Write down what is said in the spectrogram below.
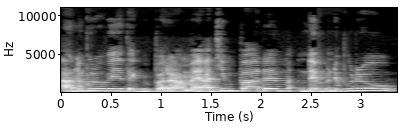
a nebudou vědět, jak vypadáme a tím pádem ne, nebudou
